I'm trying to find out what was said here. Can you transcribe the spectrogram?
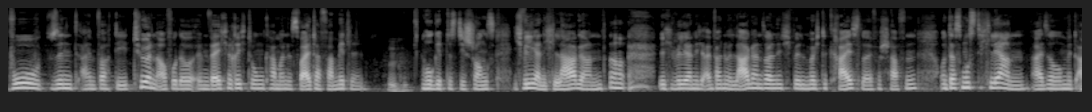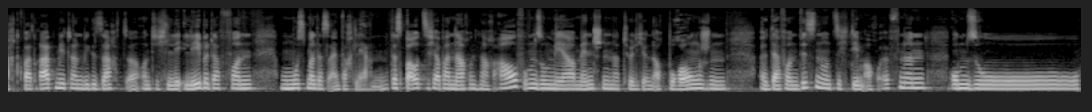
wo sind einfach die Türen auf oder in welche Richtung kann man es weiter vermitteln. Mhm. Wo gibt es die Chance? Ich will ja nicht lagern. Ich will ja nicht einfach nur lagern, sondern ich will, möchte Kreisläufe schaffen. Und das musste ich lernen. Also mit acht Quadratmetern, wie gesagt, äh, und ich lebe davon, muss man das einfach lernen. Das baut sich aber nach und nach auf. Umso mehr Menschen natürlich und auch Branchen äh, davon wissen und sich dem auch öffnen, umso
